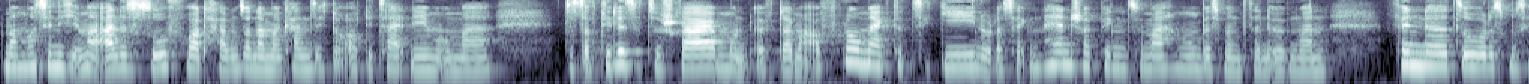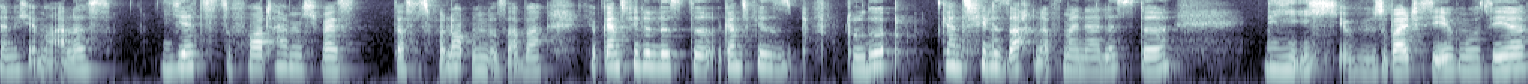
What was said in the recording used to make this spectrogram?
Man muss ja nicht immer alles sofort haben, sondern man kann sich doch auch die Zeit nehmen, um mal das auf die Liste zu schreiben und öfter mal auf Flohmärkte zu gehen oder Secondhand-Shopping zu machen, bis man es dann irgendwann findet. So, das muss ja nicht immer alles jetzt sofort haben. Ich weiß, dass es verlockend ist, aber ich habe ganz viele Liste, ganz viele, ganz viele Sachen auf meiner Liste, die ich, sobald ich sie irgendwo sehe,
